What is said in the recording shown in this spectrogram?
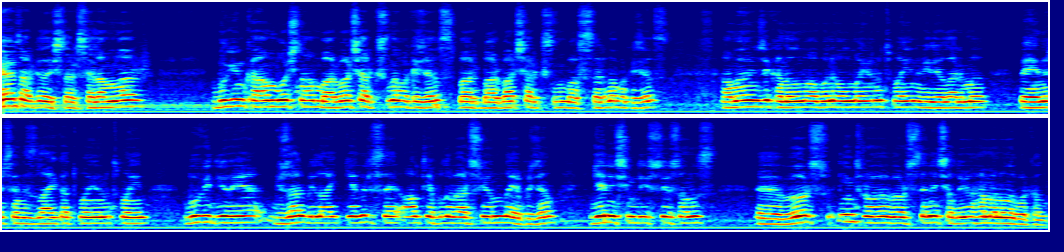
Evet arkadaşlar selamlar. Bugün Kaan Boşnak'ın Barbar şarkısına bakacağız. Bar Barbar şarkısının baslarına bakacağız. Ama önce kanalıma abone olmayı unutmayın. Videolarımı beğenirseniz like atmayı unutmayın. Bu videoya güzel bir like gelirse altyapılı versiyonunu da yapacağım. Gelin şimdi istiyorsanız e, verse, intro ve verse'te ne çalıyor hemen ona bakalım.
